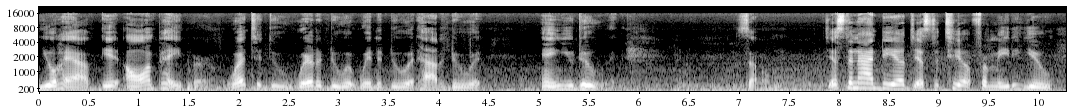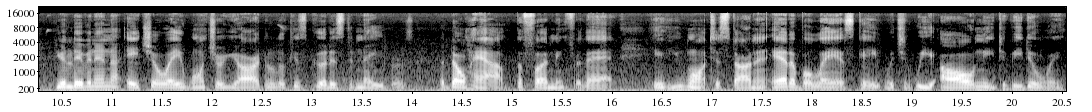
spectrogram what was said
You'll have it on paper, what to do, where to do it, when to do it, how to do it, and you do it. So just an idea, just a tip from me to you. If you're living in an HOA, want your yard to look as good as the neighbors, but don't have the funding for that. If you want to start an edible landscape, which we all need to be doing,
